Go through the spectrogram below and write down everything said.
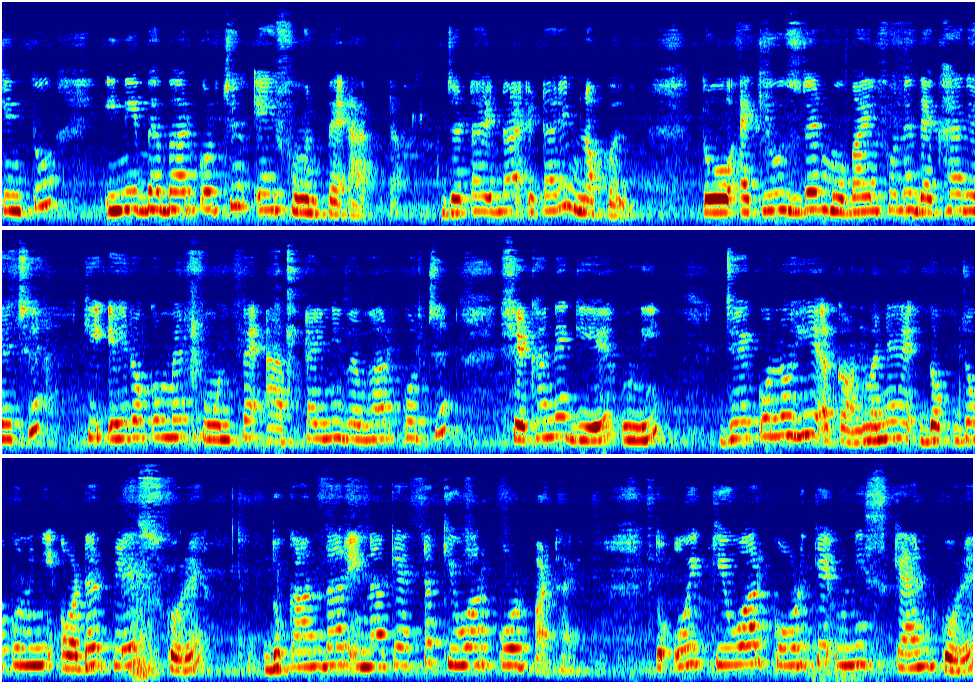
কিন্তু ইনি ব্যবহার করছেন এই ফোন পে অ্যাপটা যেটা এটা, এটারই নকল। তো অ্যাকিউজডের মোবাইল ফোনে দেখা গেছে কি এই রকমের ফোন পে অ্যাপটা ইনি ব্যবহার করছেন। সেখানে গিয়ে উনি যে কোনো হি অ্যাকাউন্ট মানে যখন উনি অর্ডার প্লেস করে, দোকানদার ইনাকে একটা কিউআর কোড পাঠায়। তো ওই কিউআর কোডকে উনি স্ক্যান করে,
